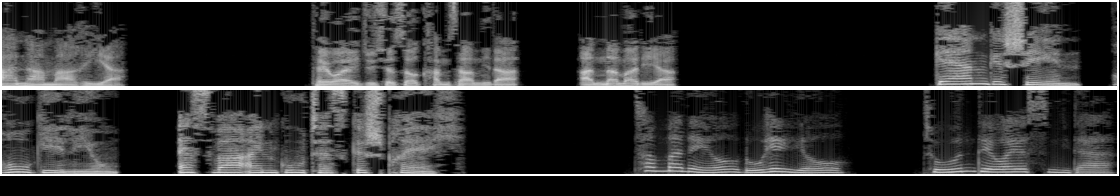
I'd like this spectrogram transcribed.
Anna Maria. 대화해 주셔서 감사합니다. 안나 마리아. Gern geschehen, Rogelio. Es war ein gutes Gespräch. 천만에요, 로헬요. 좋은 대화였습니다.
